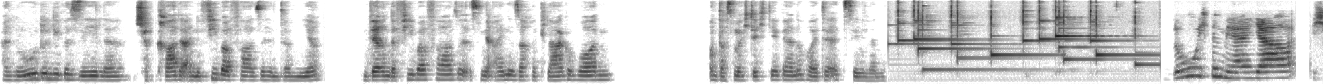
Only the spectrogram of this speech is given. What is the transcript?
Hallo, du liebe Seele. Ich habe gerade eine Fieberphase hinter mir. Und während der Fieberphase ist mir eine Sache klar geworden. Und das möchte ich dir gerne heute erzählen. Hallo, ich bin Mirja. Ich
